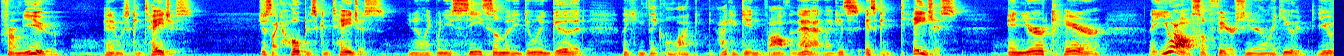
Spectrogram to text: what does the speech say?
from you, and it was contagious just like hope is contagious. You know, like when you see somebody doing good, like you think, oh, I, I could get involved in that. Like it's it's contagious, and your care. like, You are also fierce, you know. Like you, would, you,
